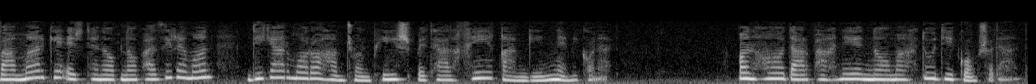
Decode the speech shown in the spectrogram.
و مرگ اجتناب ناپذیرمان دیگر ما را همچون پیش به تلخی غمگین نمی کند. آنها در پهنه نامحدودی گم شدند.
